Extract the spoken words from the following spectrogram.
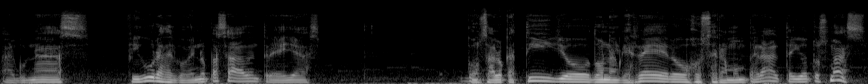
algunas figuras del gobierno pasado, entre ellas Gonzalo Castillo, Donald Guerrero, José Ramón Peralta y otros más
